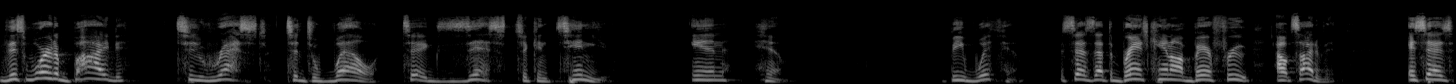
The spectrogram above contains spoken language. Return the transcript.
this word abide to rest, to dwell, to exist, to continue in Him. Be with Him. It says that the branch cannot bear fruit outside of it. It says,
